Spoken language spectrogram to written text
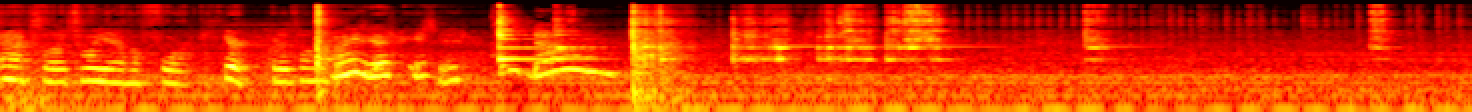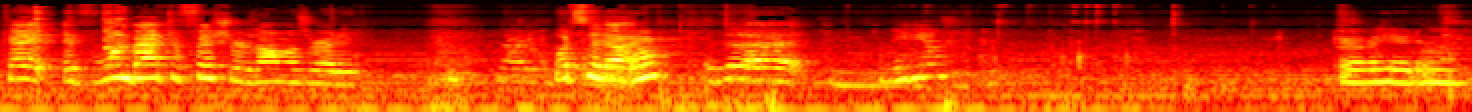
Axel, that's why you have a fork. Here, put it on. Oh, he's good. He's good. Sit down. Okay, if one batch of fish is almost ready. What's it at? Is it at medium? You're over here doing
